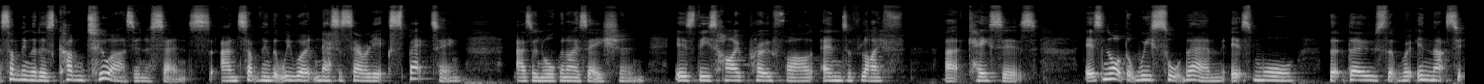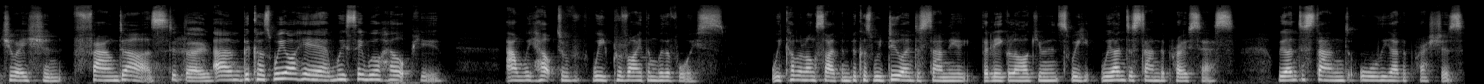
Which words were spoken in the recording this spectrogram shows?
something that has come to us, in a sense, and something that we weren't necessarily expecting as an organisation is these high profile end of life uh, cases. It's not that we sought them, it's more that those that were in that situation found us. Did they? Um, because we are here and we say we'll help you. And we help to, we provide them with a voice. We come alongside them because we do understand the, the legal arguments, we, we understand the process, we understand all the other pressures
